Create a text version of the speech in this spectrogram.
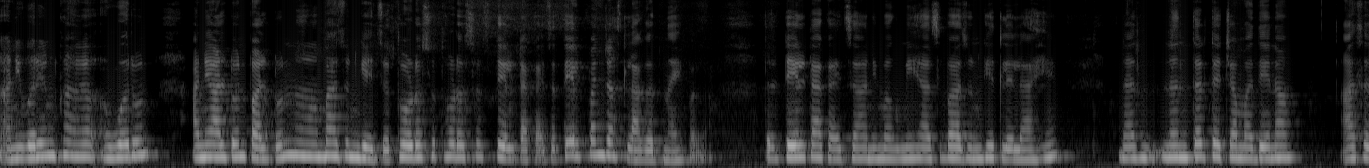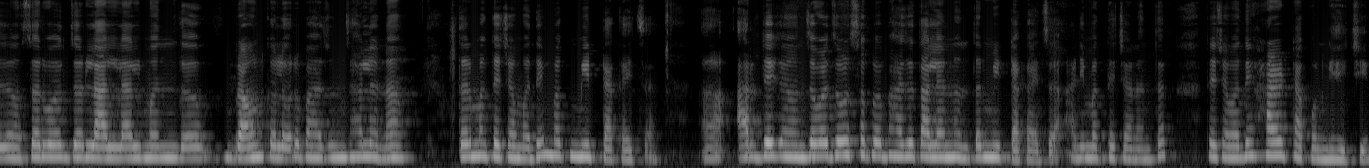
आणि वरून खा वरून आणि आलटून पालटून भाजून घ्यायचं. थोडंसं थोडंसंच तेल टाकायचं. तेल पण जास्त लागत नाही बघा. तर तेल टाकायचं आणि मग मी ह्याच भाजून घेतलेलं आहे. न नंतर त्याच्यामध्ये ना असं सर्व जर लाल लाल मंद ब्राऊन कलर भाजून झालं ना तर मग त्याच्यामध्ये मग मीठ टाकायचं. अर्धे जवळजवळ सगळं भाजत आल्यानंतर मीठ टाकायचं आणि मग त्याच्यानंतर त्याच्यामध्ये हळद टाकून घ्यायची.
